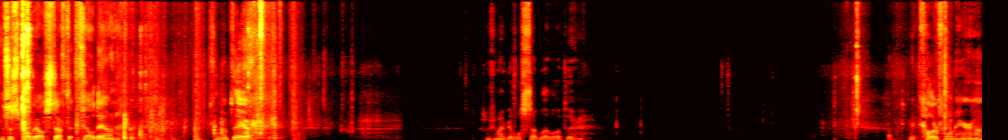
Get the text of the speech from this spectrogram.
This is probably all stuff that fell down from up there. There might be a little sub level up there. Very colorful in here, huh?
